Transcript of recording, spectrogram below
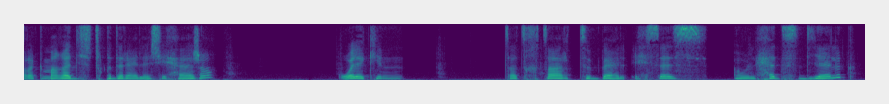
راك ما غاديش تقدر على شي حاجة ولكن تتختار تتبع الإحساس أو الحدث ديالك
